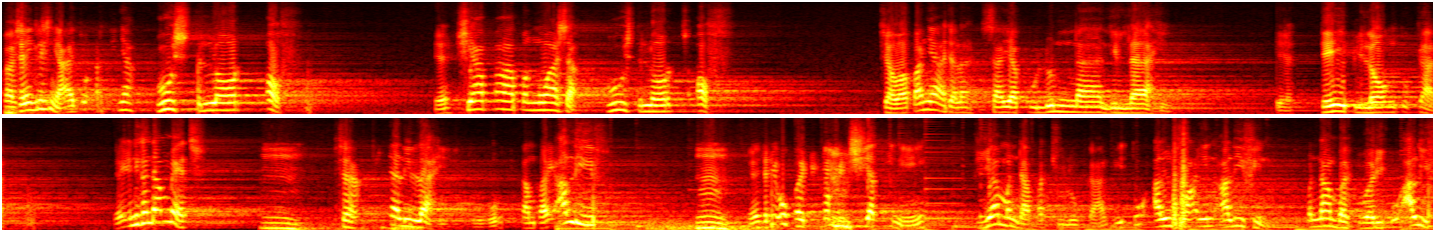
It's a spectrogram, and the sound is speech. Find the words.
Bahasa Inggrisnya itu artinya who's the Lord of. Ya, siapa penguasa? Who's the Lord of? Jawabannya adalah saya kulunna lillahi. Ya, they belong to God. Ya, ini kan tidak match. Seharusnya lillahi itu ditambahi alif. Ya, jadi Ubaidillah bin Syad ini dia mendapat julukan itu alfain alifin, menambah 2000 alif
